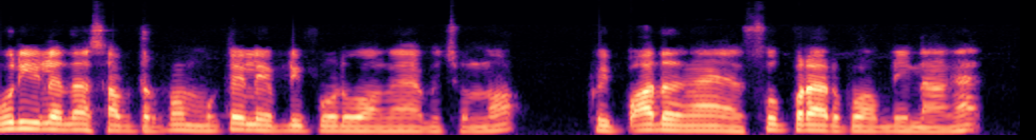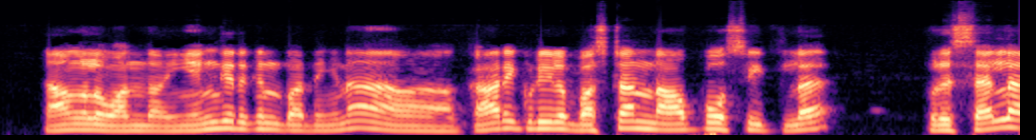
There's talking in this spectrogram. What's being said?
பூரியில் தான் சாப்பிட்ருப்போம் முட்டையில் எப்படி போடுவாங்க அப்படின்னு சொன்னோம். போய் பாருங்க சூப்பராக இருக்கும் அப்படின்னாங்க. நாங்களும் வந்தோம். இங்கே எங்கே இருக்குன்னு பார்த்தீங்கன்னா காரைக்குடியில் பஸ் ஸ்டாண்ட் ஆப்போசிட்டில் ஒரு சிலை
